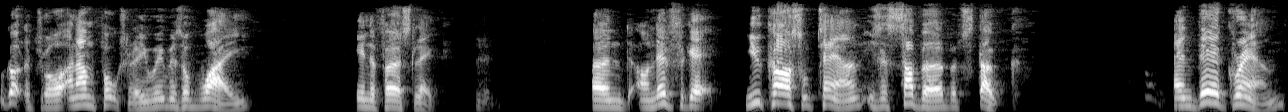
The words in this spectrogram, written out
we got the draw, and unfortunately, we was away in the first leg. Mm. And I'll never forget, Newcastle Town is a suburb of Stoke. and their ground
